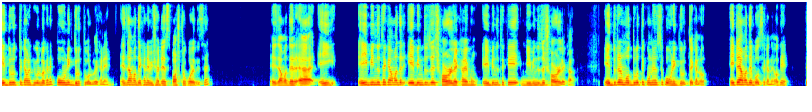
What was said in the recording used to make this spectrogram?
এই দূরত্বকে আমরা কি বলব এখানে? কৌণিক দূরত্ব বলব এখানে। এই যে আমাদের এখানে বিষয়টা স্পষ্ট করে দিছে, এই যে আমাদের এই এই বিন্দু থেকে আমাদের এ বিন্দু যে সরলরেখা এবং এই বিন্দু থেকে বি বিন্দু যে সরলরেখা এই দুটার মধ্যবর্তী কোণই হচ্ছে কৌণিক দূরত্ব এখানে এইটাই আমাদের বলছে এখানে ওকে তো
